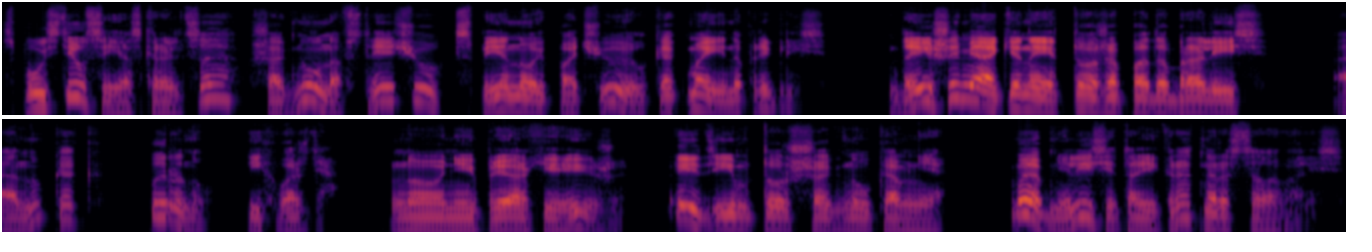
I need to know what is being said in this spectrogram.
Спустился я с крыльца, шагнул навстречу, спиной почуял, как мои напряглись. Да и Шемякины тоже подобрались. А ну как пырну их вождя. Но не при архиерее же. И Дим тоже шагнул ко мне. Мы обнялись и троекратно расцеловались.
